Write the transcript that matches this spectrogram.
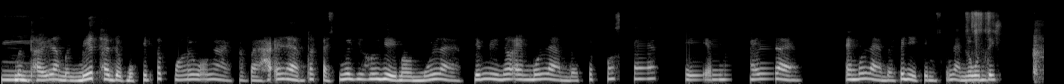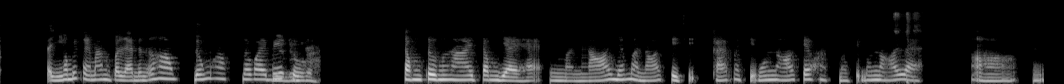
Mình thấy là mình biết thêm được một kiến thức mới mỗi ngày và hãy làm tất cả những cái thứ gì mà mình muốn làm. Giống như nếu em muốn làm về cái podcast thì em hãy làm, em muốn làm về cái gì thì mình cũng làm luôn đi. Tại vì hông biết ngày mai mình còn làm được nữa hông, đúng hông? Đâu có ai Dạ biết đúng được. rồi. Trong tương lai, trong dài hạn mà nói nếu mà nói thì chị cái mà chị muốn nói, kế hoạch mà chị muốn nói là, ờ, ừm,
